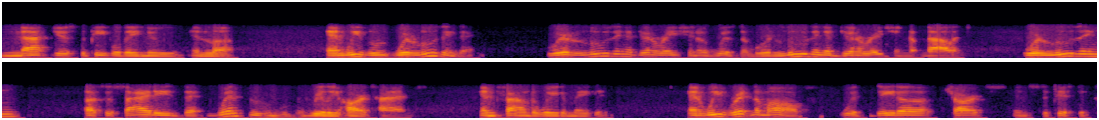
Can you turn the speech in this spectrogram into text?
not just the people they knew and loved. And we we're losing that. We're losing a generation of wisdom. We're losing a generation of knowledge. We're losing a society that went through really hard times and found a way to make it and we've written them off with data, charts, and statistics.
